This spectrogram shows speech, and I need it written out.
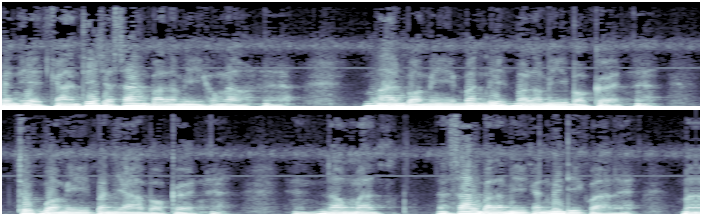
เป็นเหตุการณ์ที่จะสร้างบารมีของเรามารบ่มีบัรมีบารมีบ่เกิดทุกบ่มีปัญญาบ่เกิดลองมาสร้างบารมีกันไม่ดีกว่าเลย มา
